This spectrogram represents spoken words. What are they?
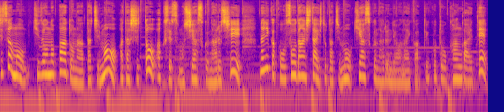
実はもう既存のパートナーたちも私とアクセスもしやすくなるし何かこう相談したい人たちも来やすくなるんではないかっていうことを考えて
